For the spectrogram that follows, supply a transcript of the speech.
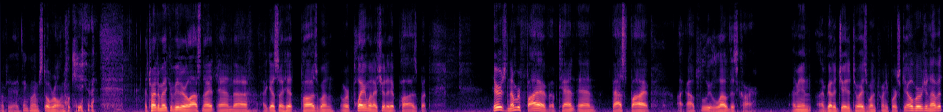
Okay, I think I'm still rolling. Okay. I tried to make a video last night and uh, I guess I hit pause when, or play when I should have hit pause, but here's number five of 10 and Fast Five. I absolutely love this car. I mean, I've got a Jada Toys 124 scale version of it.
